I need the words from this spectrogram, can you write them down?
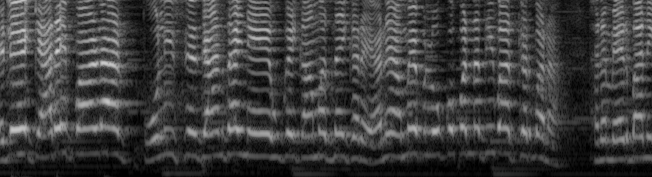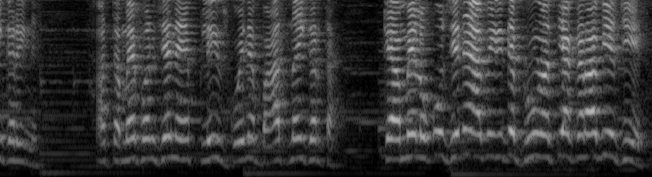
એટલે ક્યારેય પણ પોલીસ પોલીસને જાણ થાય ને એવું કંઈ કામ જ નહીં કરે. અને અમે લોકો પણ નથી વાત કરવાના. અને મહેરબાની કરીને. આ તમે પણ છે ને, પ્લીઝ કોઈને વાત નહીં કરતા. કે અમે લોકો છે ને આવી રીતે ભ્રૂણ હત્યા કરાવીએ છીએ.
